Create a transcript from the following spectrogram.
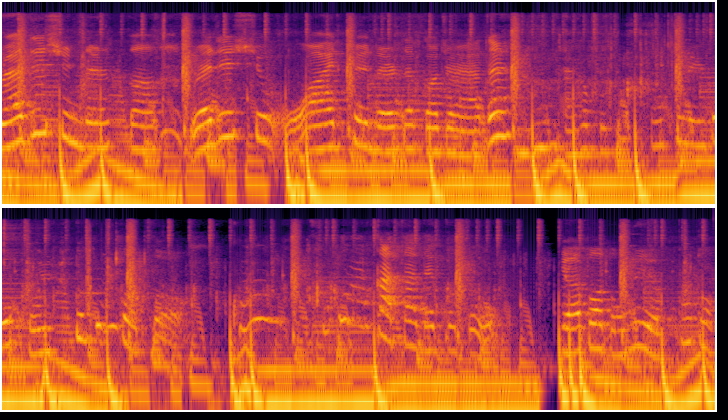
Kind of reddish인데니까 reddish white 될 때까지 해야 돼? 잘? 근데 이거 거의 소금 같다. 소금 같다 내 것도. 얘봐 너무 예쁘다.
